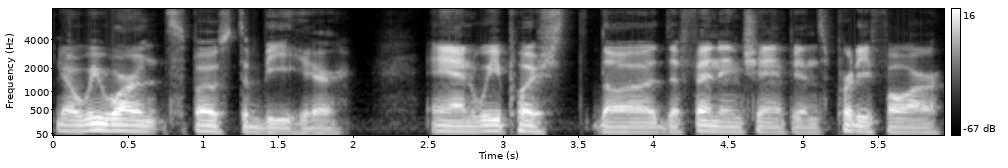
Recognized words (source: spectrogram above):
You know, we weren't supposed to be here and we pushed the defending champions pretty far.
